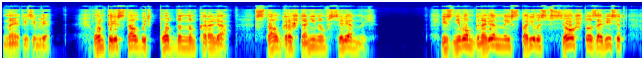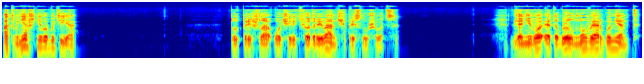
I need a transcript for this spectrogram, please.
на этой земле. Он перестал быть подданным короля, стал гражданином вселенной. Из него мгновенно испарилось все, что зависит от внешнего бытия. Тут пришла очередь Федора Ивановича прислушиваться. Для него это был новый аргумент,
